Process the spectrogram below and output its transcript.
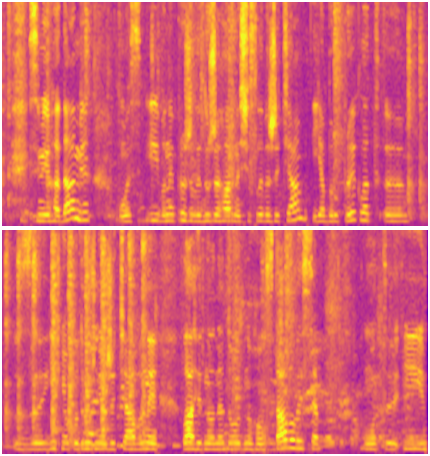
сім'ї годами. Ось і вони прожили дуже гарне, щасливе життя. І я беру приклад е, з їхнього подружнього життя. Вони лагідно одне до одного ставилися. От е, і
